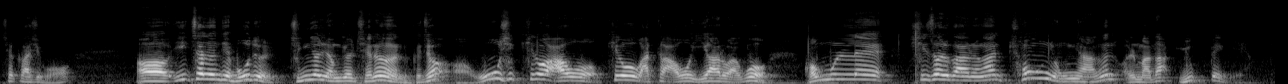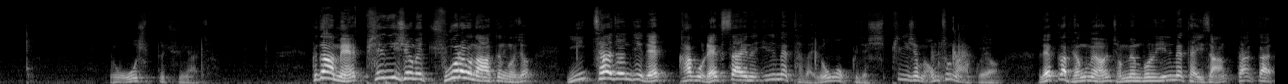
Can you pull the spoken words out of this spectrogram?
체크하시고 어, 2차 전지 모듈 직렬 연결체는 그죠? 어, 50kWh, kWh 이하로 하고 건물 내 시설 가능한 총 용량은 얼마다? 600이에요. 요 50도 중요하죠. 그 다음에 필기시험에 죽어라고 나왔던 거죠. 2차 전지 렉하고 렉 사이는 1m다. 요거 그죠? 필기시험에 엄청 나왔고요. 렉과 벽면 전면부는 1m 이상. 그러니까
